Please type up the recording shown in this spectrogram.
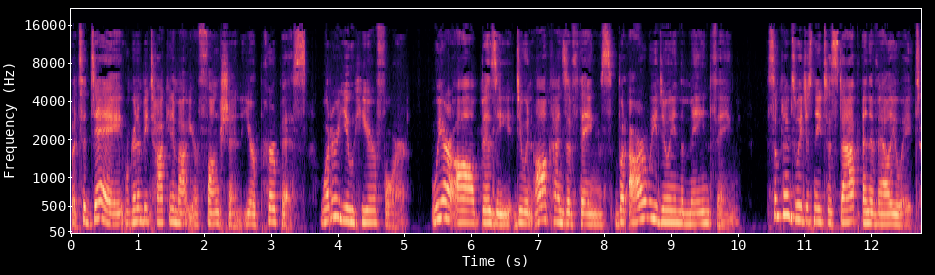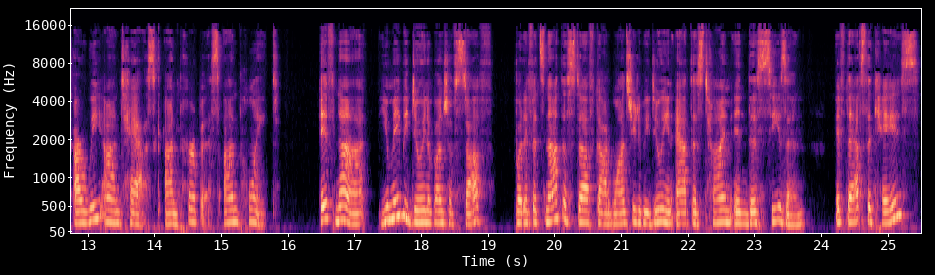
But today we're going to be talking about your function, your purpose. What are you here for? We are all busy doing all kinds of things, but are we doing the main thing? Sometimes we just need to stop and evaluate. Are we on task, on purpose, on point? If not, you may be doing a bunch of stuff, but if it's not the stuff God wants you to be doing at this time in this season, if that's the case,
